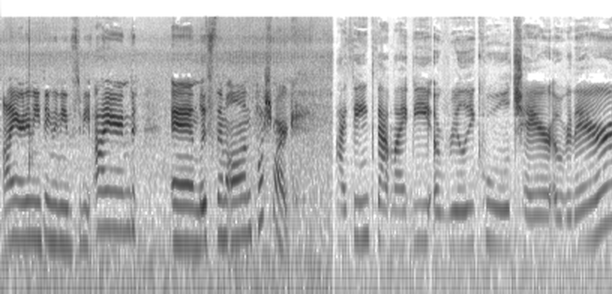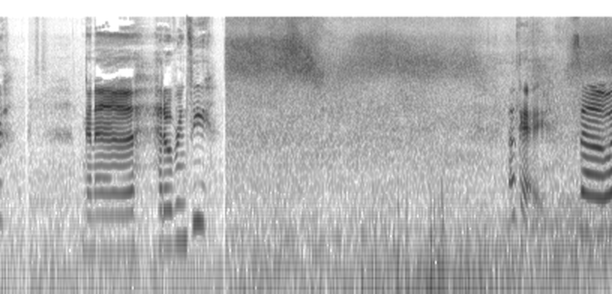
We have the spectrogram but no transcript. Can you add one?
iron anything that needs to be ironed, and list them on Poshmark. I think that might be a really cool chair over there. I'm gonna head over and see. Okay, so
